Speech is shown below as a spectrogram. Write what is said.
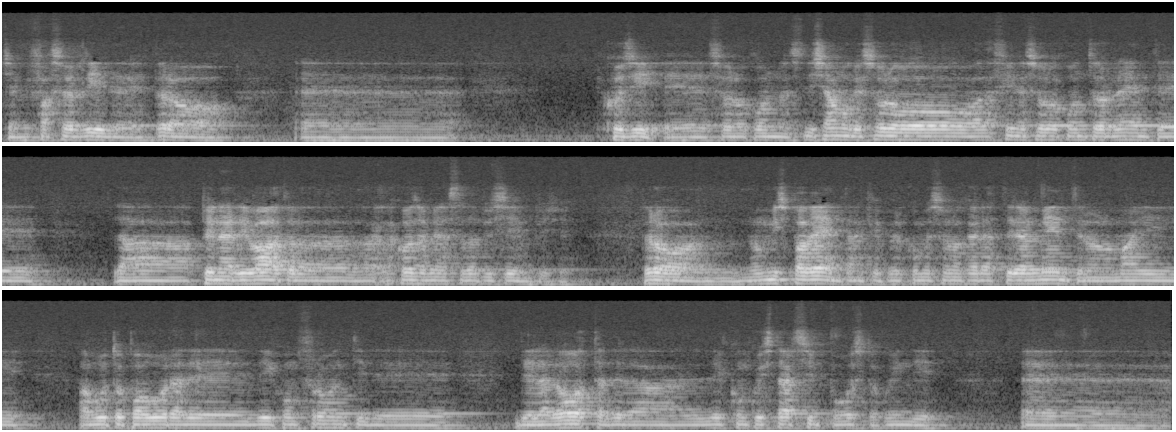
cioè mi fa sorridere, però eh, così, eh, con, diciamo che solo alla fine solo con Torrente la, appena arrivato la, la, cosa mi era stata più semplice. Però non mi spaventa anche per come sono caratterialmente, non ho mai avuto paura de, dei confronti, de, della lotta, della, del conquistarsi il posto, quindi eh,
